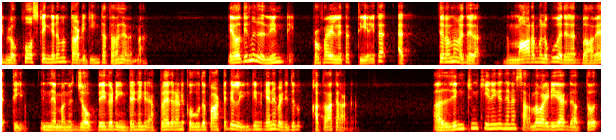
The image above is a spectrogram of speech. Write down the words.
බ්ලොක් පෝස්ට ගෙනම තටිකින් කතා කරන්න ඒවගේම ලින්ට ප්‍රොෆයිල් එකක් තියෙන එක ඇත්තරම වැදගත්. මාරම ලොකු වැදගත් භාව ඇති ඉන්න මන ජොබ්බේකට ඉන්ටනෙට අප්ලයි කරන කොහුද පාටක ලින්කින් ගැන වැඩිදුරු කතා කරන්න. ලින්කින් කියන එක ගැන සරල වයිඩියක් ගත්තොත්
